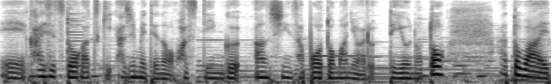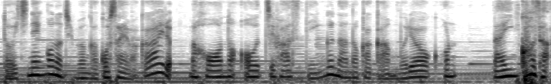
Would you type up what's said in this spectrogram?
えー、解説動画付き初めてのファスティング安心サポートマニュアルっていうのと、あとは、えっ、と、1年後の自自分が5歳若返る魔法のおうちファスティング7日間無料 LINE 講座。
